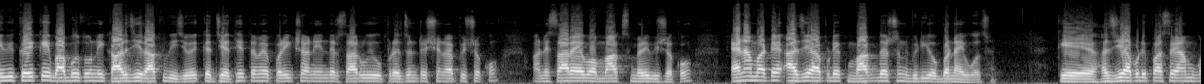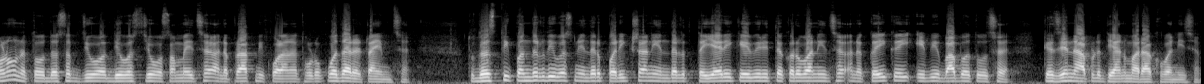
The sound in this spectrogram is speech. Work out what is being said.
એવી કઈ કઈ બાબતોની કાળજી રાખવી જોઈએ કે જેથી તમે પરીક્ષાની અંદર સારું એવું પ્રેઝન્ટેશન આપી શકો અને સારા એવા માર્ક્સ મેળવી શકો. એના માટે આજે આપણે એક માર્ગદર્શન વીડિયો બનાવ્યો છે. કે હજી આપણી પાસે આમ ગણો ને તો દશક જેવો, દિવસ જેવો સમય છે અને પ્રાથમિક વાળાને થોડોક વધારે ટાઈમ છે. તો દસથી પંદર દિવસની અંદર પરીક્ષાની અંદર તૈયારી કેવી રીતે કરવાની છે અને કઈ કઈ એવી બાબતો છે કે જેને આપણે ધ્યાનમાં રાખવાની છે.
